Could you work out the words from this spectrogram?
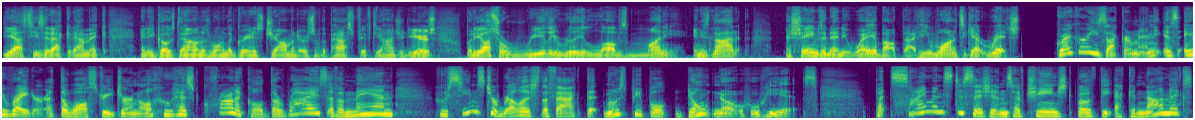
Yes, he's an academic and he goes down as one of the greatest geometers of the past 50, 100 years, but he also really, really loves money. And he's not ashamed in any way about that. He wanted to get rich. Gregory Zuckerman is a writer at the Wall Street Journal who has chronicled the rise of a man who seems to relish the fact that most people don't know who he is. But Simons' decisions have changed both the economics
